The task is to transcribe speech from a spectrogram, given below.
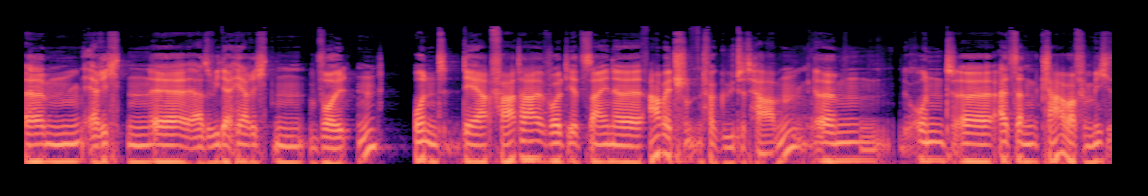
ähm, errichten, äh, also wieder herrichten wollten. Und der Vater wollte jetzt seine Arbeitsstunden vergütet haben. Ähm, und äh, als dann klar war für mich,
